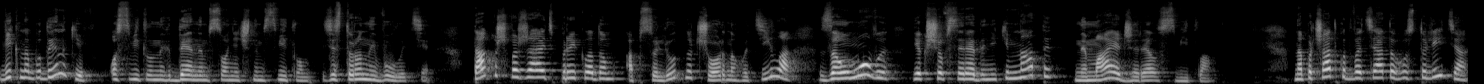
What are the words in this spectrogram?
Вікна будинків, освітлених денним сонячним світлом зі сторони вулиці, також вважають прикладом абсолютно чорного тіла за умови, якщо всередині кімнати немає джерел світла. На початку ХХ століття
